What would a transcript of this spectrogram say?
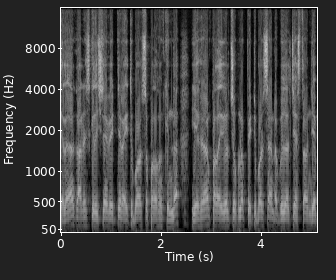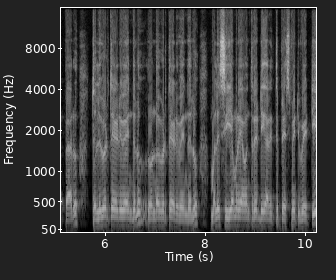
తెలంగాణ కాంగ్రెస్ గెలిచిన వ్యక్తిని రైతు భరోసా పథకం కింద ఎకరం పదహైదు వేల చొప్పున పెట్టుబడి సాయం డబ్బులు చేస్తామని చెప్పారు. తొలి విడత ఏడు వేలు రెండో విడత ఏడు వేలు. మళ్ళీ సీఎం రేవంత్ రెడ్డి గారు అయితే ప్రెస్ మీట్ పెట్టి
